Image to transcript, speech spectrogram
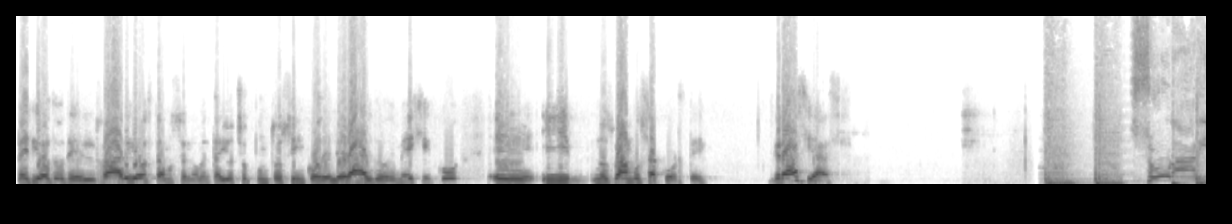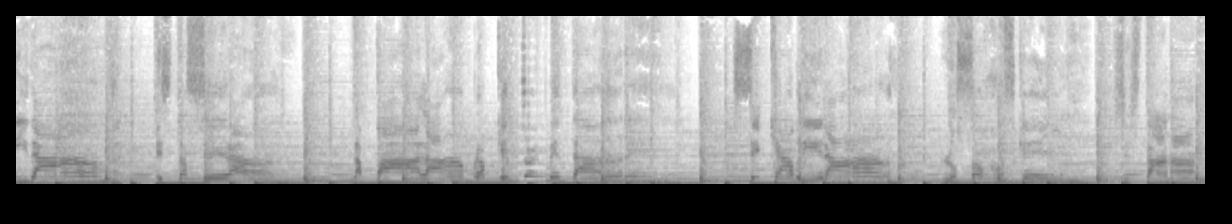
periodo del radio, estamos en 98.5 del Heraldo de México eh, y nos vamos a corte. Gracias. Solaridad, esta será la palabra que yo inventaré. Sé que abrirá los ojos que se están acostumbrando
